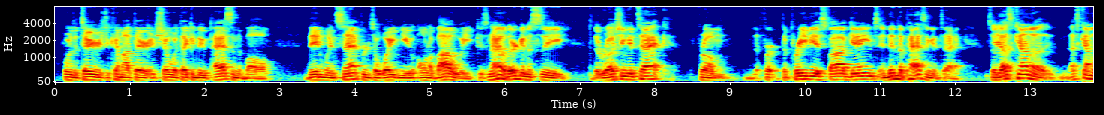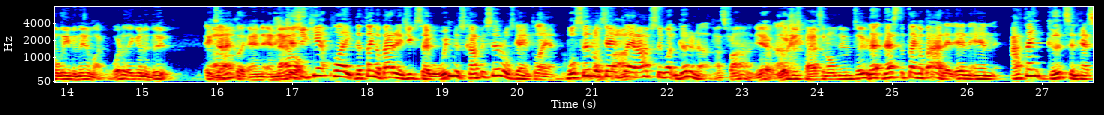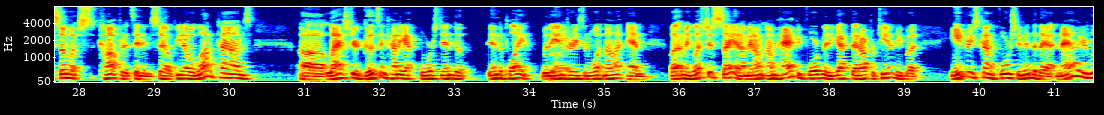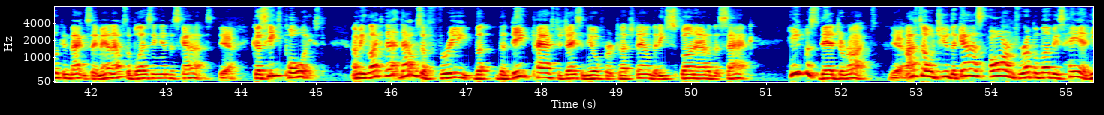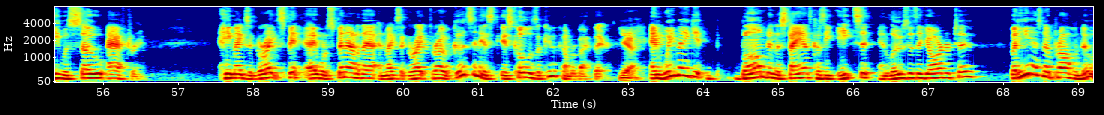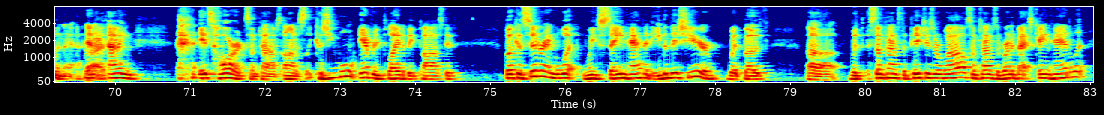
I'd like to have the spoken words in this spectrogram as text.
for the Terriers to come out there and show what they can do passing the ball than when Samford's awaiting you on a bye week? Because now they're going to see the rushing attack from the the previous five games and then the passing attack. So Yeah. that's kind of that's kind of leaving them like, what are they going to do? Exactly. Um, and and now Because you can't play. The thing about it is, you can say, "Well, we can just copy Citadel's game plan." Well, Citadel's game fine. plan obviously wasn't good enough. that's fine. Yeah, we'll just pass it on them too. That, that's the thing about it, and and I think Goodson has so much confidence in himself. You know, a lot of times uh, last year Goodson kind of got forced into into playing with Right. injuries and whatnot. And I mean, let's just say it. I mean, I'm I'm happy for him that he got that opportunity, but injuries kind of forced him into that. Now you're looking back and say, man, that was a blessing in disguise yeah, because he's poised. I mean, like that. That was a free the the deep pass to Jason Hill for a touchdown that he spun out of the sack. He was dead to rights. Yeah. I've told you the guy's arms were up above his head. He was so after him. He makes a great spin, able to spin out of that, and makes a great throw. Goodson is is cool as a cucumber back there. yeah. And we may get bummed in the stands because he eats it and loses a yard or two, but he has no problem doing that. Right. And I, I mean, it's hard sometimes, honestly, because you want every play to be positive. But considering what we've seen happen even this year with both, uh, with sometimes the pitches are wild, sometimes the running backs can't handle it.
